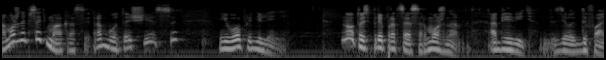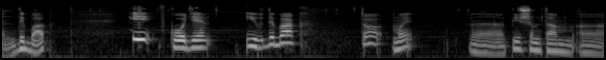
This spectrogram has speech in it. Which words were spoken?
а можно писать макросы, работающие с его определением. Ну, то есть препроцессор можно объявить, сделать define debug. И в коде и в debug, то мы э, пишем там э,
